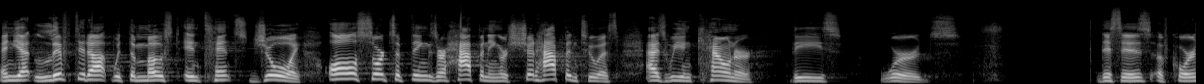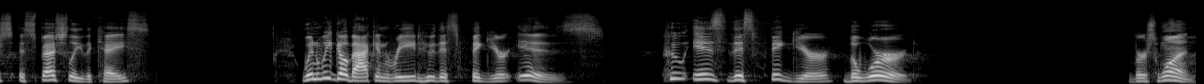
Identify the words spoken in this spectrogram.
and yet lifted up with the most intense joy. All sorts of things are happening or should happen to us as we encounter these words. This is, of course, especially the case when we go back and read who this figure is. Who is this figure, the Word? Verse 1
